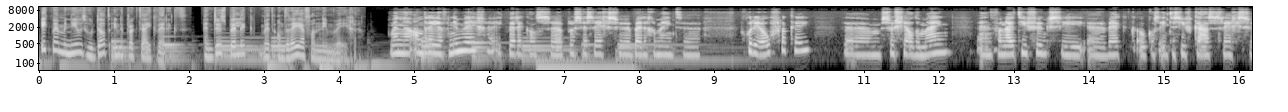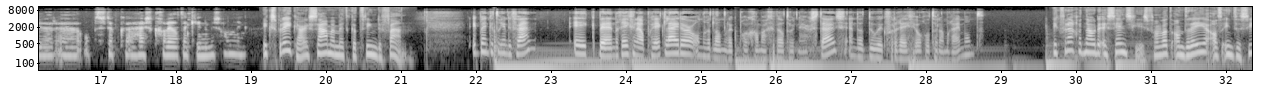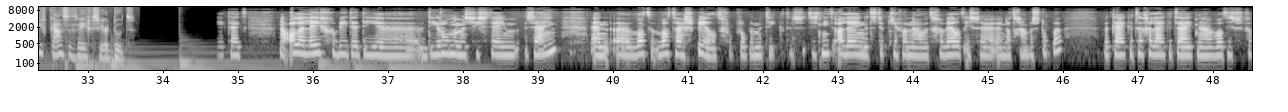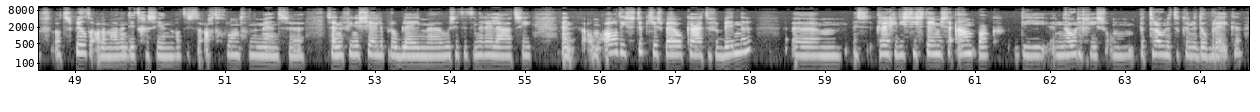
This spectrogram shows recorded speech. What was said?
Ik ben benieuwd hoe dat in de praktijk werkt. En dus bel ik met Andrea van Nimwegen. Ik ben eh, Andrea van Nimwegen. Ik werk als eh, procesregisseur bij de gemeente Goede Overflakkee, ehm, sociaal domein. En vanuit die functie uh, werk ik ook als intensief casusregisseur uh, op het stuk uh, huiselijk geweld en kindermishandeling. Ik spreek haar samen met Katrien de Vaan. Ik ben Katrien de Vaan. Ik ben regionaal projectleider onder het landelijk programma Geweld wordt nergens thuis. En dat doe ik voor de regio Rotterdam-Rijnmond. Ik vraag wat nou de essentie is van wat Andrea als intensief casusregisseur doet. Je kijkt naar alle leefgebieden die, uh, die rondom het systeem zijn en uh, wat, wat daar speelt voor problematiek. Dus het is niet alleen het stukje van nou het geweld is er en dat gaan we stoppen. We kijken tegelijkertijd naar wat, is, wat speelt er allemaal in dit gezin. Wat is de achtergrond van de mensen? Zijn er financiële problemen? Hoe zit het in de relatie? En om al die stukjes bij elkaar te verbinden, um, krijg je die systemische aanpak die nodig is om patronen te kunnen doorbreken.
